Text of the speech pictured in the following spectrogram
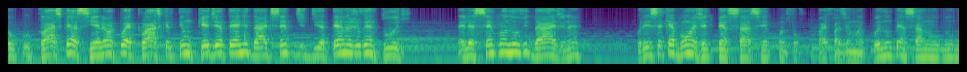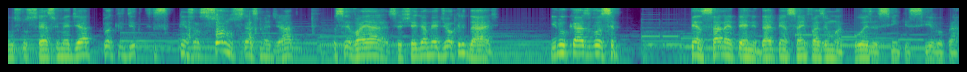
o, o clássico é assim, ele é uma coisa clássica, ele tem um quê de eternidade, sempre de, de eterna juventude. Ele é sempre uma novidade, né? Por isso é que é bom a gente pensar sempre, quando vai fazer uma coisa, não pensar no, no, no sucesso imediato. Eu acredito que se pensar só no sucesso imediato, você vai a, você chega à mediocridade. E no caso você pensar na eternidade, pensar em fazer uma coisa assim que sirva para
